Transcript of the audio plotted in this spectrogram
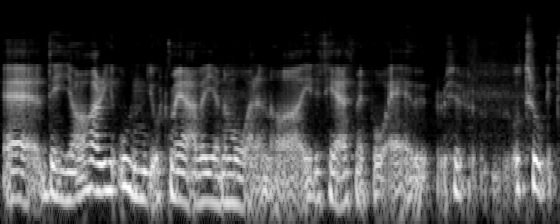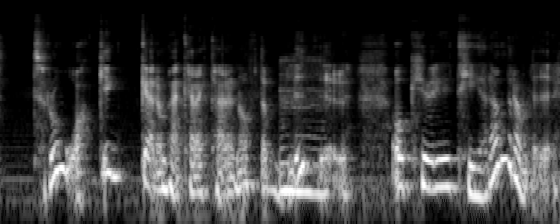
eh, det jag har ondgjort mig över genom åren och irriterat mig på är hur, hur otroligt tråkiga de här karaktärerna ofta mm. blir mm. och hur irriterande de blir.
